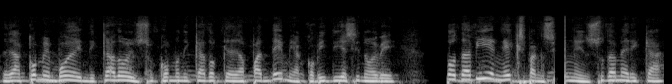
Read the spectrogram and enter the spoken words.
la Comenbol ha indicado en su comunicado que la pandemia COVID-19 todavía en expansión en Sudamérica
